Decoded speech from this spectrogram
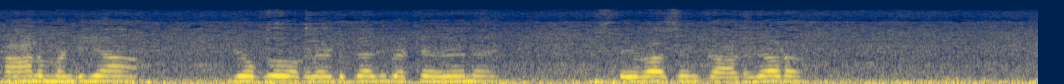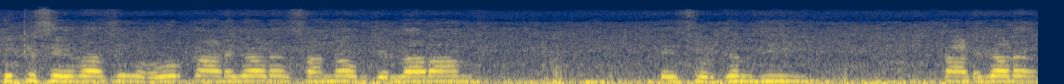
ਖਾਨ ਮੰਡੀਆਂ, ਜੋ ਕਿ ਅਗਲੇ ਡਿੱਗਾ 'ਚ ਬੈਠੇ ਹੋਏ ਨੇ, ਸੇਵਾ ਸਿੰਘ ਕਾਠਗੜ੍ਹ, ਇੱਕ ਸੇਵਾ ਸਿੰਘ ਹੋਰ ਕਾਠਗੜ੍ਹ ਸਨ of ਜੱਲਾ ਰਾਮ ਤੇ ਸੁਰਜਨ ਜੀ ਕਾਠਗੜ੍ਹ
